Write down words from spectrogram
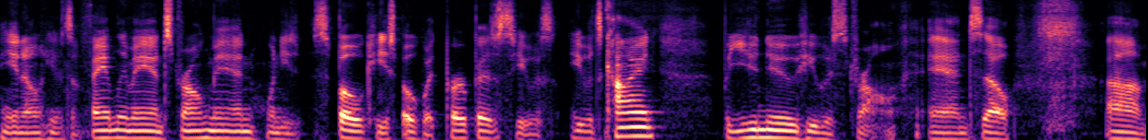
You know, he was a family man, strong man. When he spoke, he spoke with purpose. He was he was kind, but you knew he was strong. And so, um,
